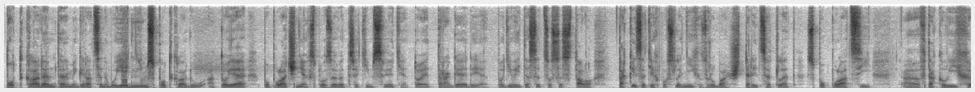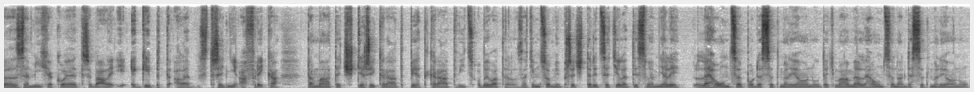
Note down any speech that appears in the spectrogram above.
podkladem té migrace, nebo jedním z podkladů, a to je populační exploze ve třetím světě. To je tragédie. Podívejte se, co se stalo taky za těch posledních zhruba 40 let s populací eh, v takových eh, zemích, jako je třeba ale i Egypt, ale střední Afrika, tam máte čtyřikrát, pětkrát víc obyvatel. Zatímco my před 40 lety jsme měli lehounce po 10 milionů, teď máme lehounce na 10 milionů,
